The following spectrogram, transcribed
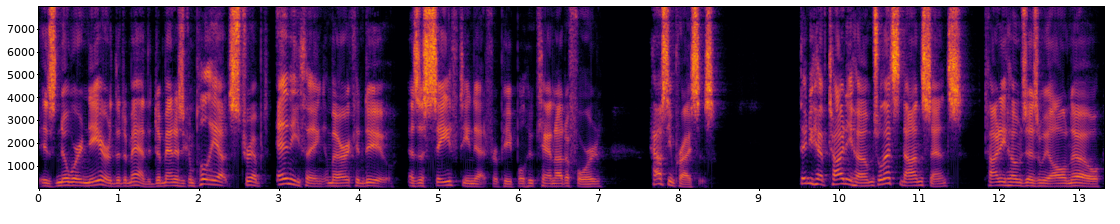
is nowhere near the demand. The demand has completely outstripped anything America can do as a safety net for people who cannot afford housing prices. Then you have tiny homes. Well, that's nonsense. Tiny homes, as we all know,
